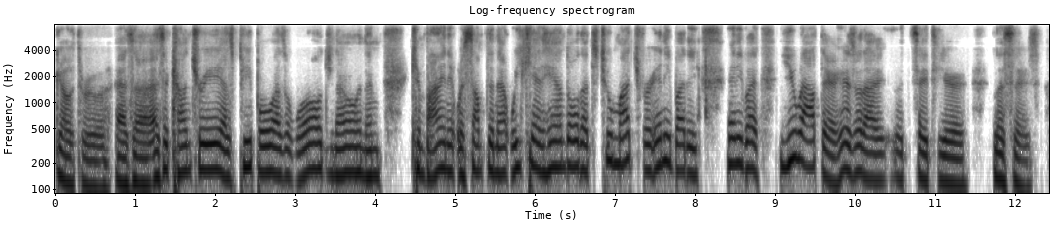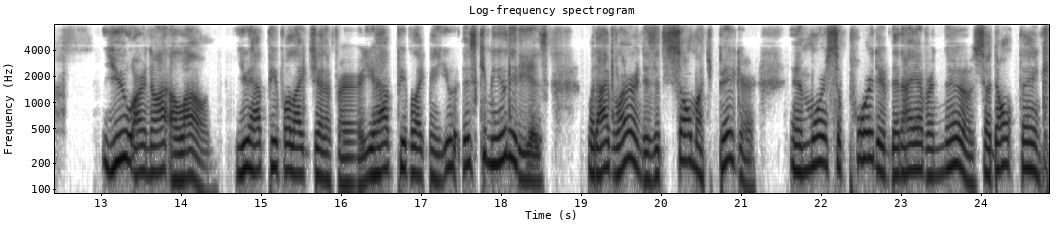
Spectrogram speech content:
go through as a as a country as people as a world you know and then combine it with something that we can't handle that's too much for anybody anybody you out there here's what i would say to your listeners you are not alone. You have people like jennifer. You have people like me. You this community is what i've learned is it's so much bigger and more supportive than i ever knew. So don't think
